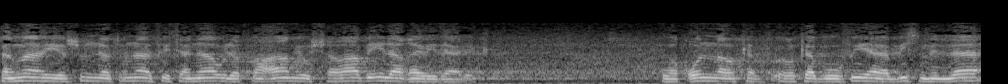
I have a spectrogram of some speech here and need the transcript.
كما هي سنتنا في تناول الطعام والشراب إلى غير ذلك. وقلنا اركبوا فيها بسم الله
